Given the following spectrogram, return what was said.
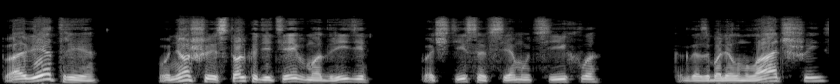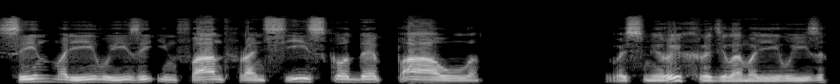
Поветрие унесшее столько детей в Мадриде, почти совсем утихло, когда заболел младший сын Марии Луизы, инфант Франсиско де Паула. Восьмерых родила Мария Луиза.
